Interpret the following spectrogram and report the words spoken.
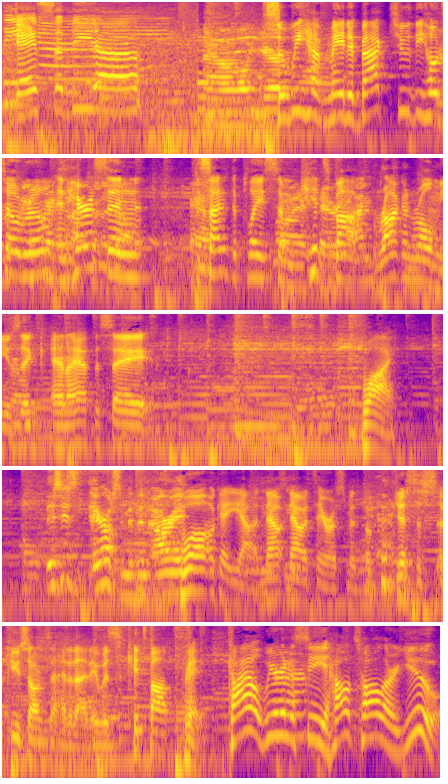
Quesadilla! You're. So we have made it back to the hotel room, and Harrison decided to play some Kidz Bop rock and roll music, and I have to say, why? This is Aerosmith and R.A. Well, okay, yeah, now now it's Aerosmith, but just a, s- a few songs ahead of that, it was Kidz Bop. Okay, Kyle, we're gonna see how tall are you?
